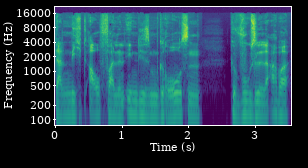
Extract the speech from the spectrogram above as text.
dann nicht auffallen in diesem großen Gewusel. Aber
